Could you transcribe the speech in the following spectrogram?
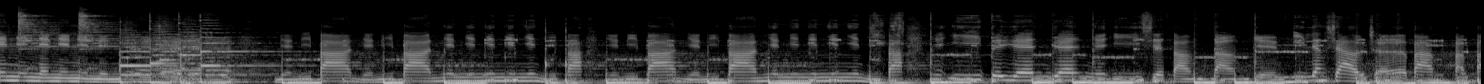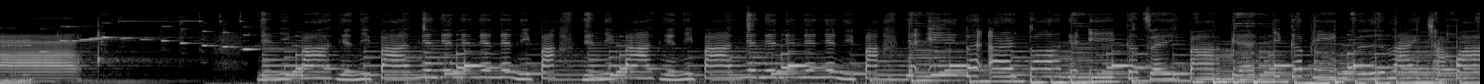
捏捏捏捏捏捏捏捏泥巴，捏泥巴，捏捏捏捏捏泥巴，捏泥巴，捏泥巴，捏捏捏捏捏泥巴，捏一对圆圆，捏一些方方，变一辆小车，叭叭叭。捏泥巴，捏泥巴，捏捏捏捏捏泥巴，捏泥巴，捏泥巴，捏捏捏捏捏泥巴，捏一对耳朵，捏一个嘴巴，变一个瓶子，来插花。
